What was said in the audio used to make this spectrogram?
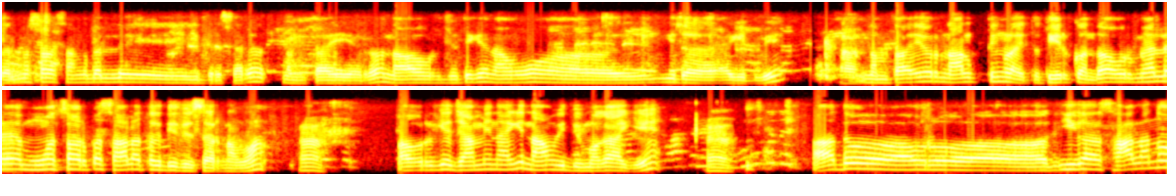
ಧರ್ಮಸ್ಥಳ ಸಂಘದಲ್ಲಿ ಇದ್ರು ಸರ್ ನಮ್ಮ ತಾಯಿಯವರು. ನಾವು ಅವ್ರ ಜೊತೆಗೆ ನಾವು ಇದ ಆಗಿದ್ವಿ. ನಮ್ಮ ತಾಯಿಯವ್ರು ನಾಲ್ಕು ತಿಂಗಳಾಯ್ತು ತೀರ್ಕೊಂಡು. ಅವ್ರ ಮೇಲೆ ಮೂವತ್ ಸಾವಿರ ರೂಪಾಯಿ ಸಾಲ ತೆಗ್ದಿದ್ವಿ ಸರ್ ನಾವು. ಅವ್ರಿಗೆ ಜಾಮೀನ್ ಆಗಿ ನಾವು ಇದ್ವಿ ಮಗ ಆಗಿ. ಹಾ. ಅದು ಅವರು ಈಗ ಸಾಲನು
